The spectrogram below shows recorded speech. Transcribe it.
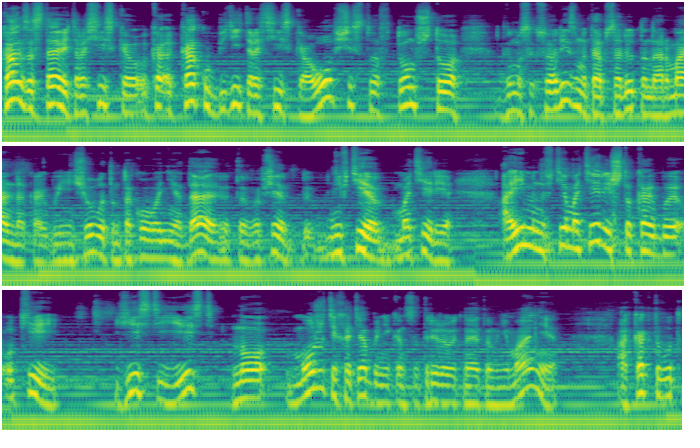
как заставить российское, как, как убедить российское общество в том, что гомосексуализм это абсолютно нормально, как бы, и ничего в этом такого нет, да, это вообще не в те материи, а именно в те материи, что как бы, окей, есть и есть, но можете хотя бы не концентрировать на этом внимание, а как-то вот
